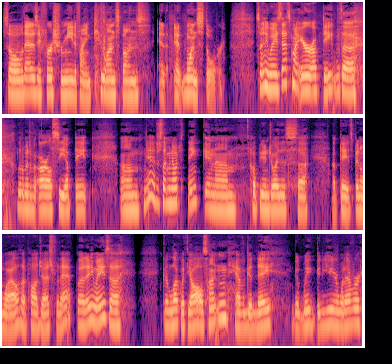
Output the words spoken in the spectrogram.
So that is a first for me to find two unspuns at, at one store. So anyways, that's my error update with a little bit of RLC update. Um, yeah, just let me know what you think, and um, hope you enjoy this uh, update. It's been a while. I apologize for that. But anyways, uh, good luck with y'all's hunting. Have a good day, good week, good year, whatever.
